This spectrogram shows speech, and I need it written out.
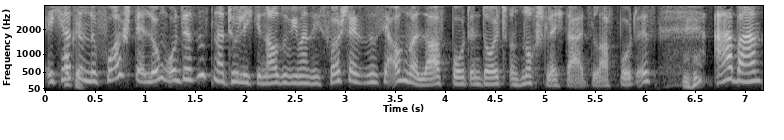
Ich hatte Okay. eine Vorstellung und das ist natürlich genauso, wie man sich vorstellt. Das ist ja auch nur Loveboat in Deutsch und noch schlechter als Loveboat ist. Mhm. Aber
